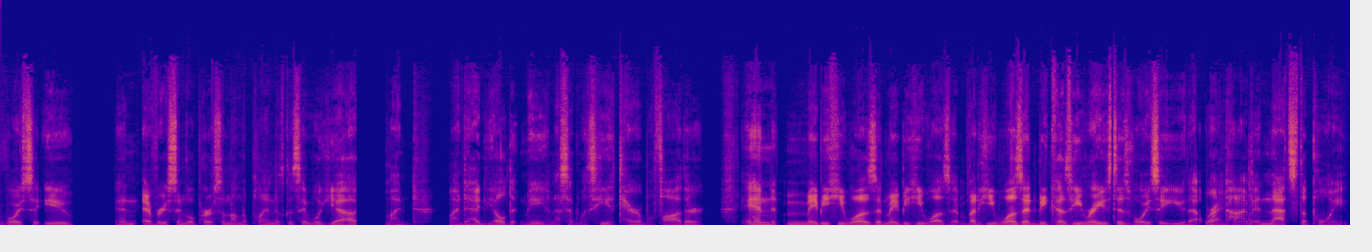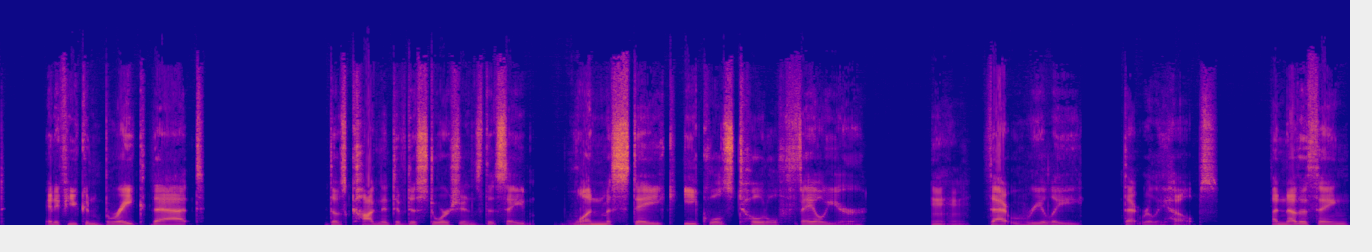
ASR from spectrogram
voice at you, and every single person on the planet is going to say, "Well, yeah, my my dad yelled at me," and I said, "Was he a terrible father?" And maybe he was, and maybe he wasn't, but he wasn't because he raised his voice at you that one right. time, and that's the point. And if you can break that, those cognitive distortions that say one mistake equals total failure, mm-hmm. that really that really helps. Another thing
